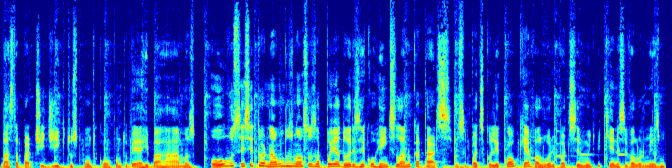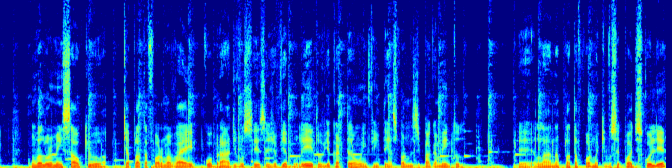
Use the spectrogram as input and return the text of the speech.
Basta partir de ictus.com.br barra Amazon ou você se tornar um dos nossos apoiadores recorrentes lá no Catarse. Você pode escolher qualquer valor, e pode ser muito pequeno esse valor mesmo, um valor mensal que, o, que a plataforma vai cobrar de você, seja via boleto ou via cartão, enfim, tem as formas de pagamento é, lá na plataforma que você pode escolher.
